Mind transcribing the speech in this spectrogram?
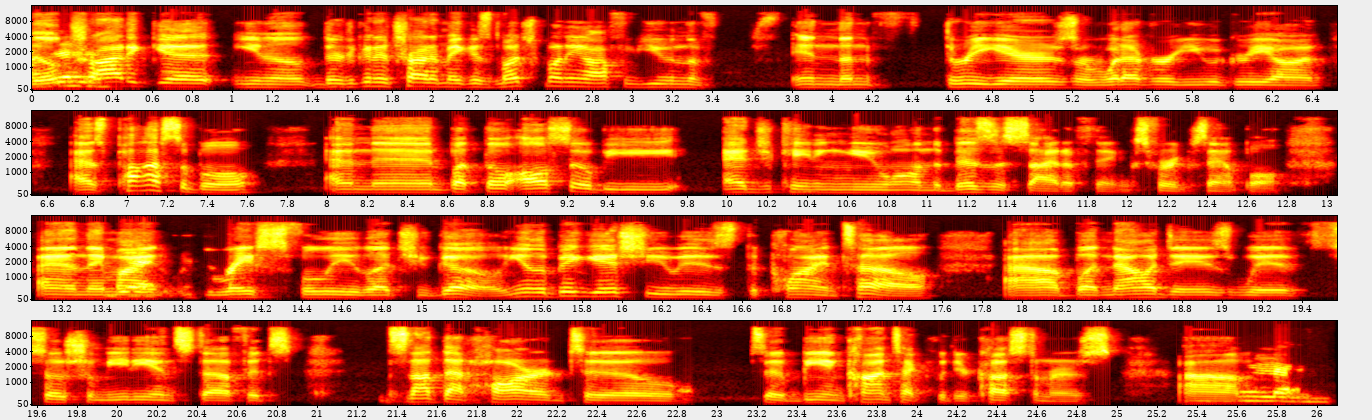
They'll try to get, you know, they're going to try to make as much money off of you in the in the three years or whatever you agree on as possible, and then but they'll also be educating you on the business side of things, for example, and they might yeah. gracefully let you go. You know, the big issue is the clientele, uh, but nowadays with social media and stuff, it's it's not that hard to to be in contact with your customers. Um,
